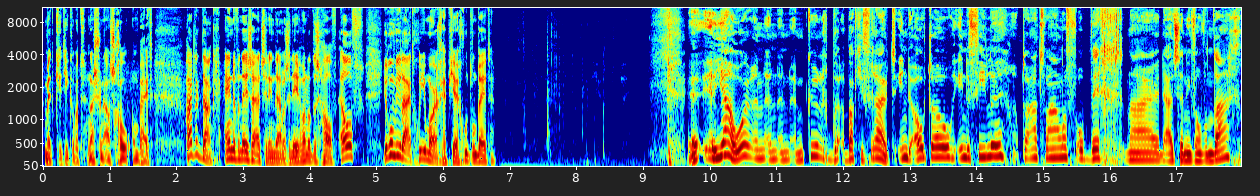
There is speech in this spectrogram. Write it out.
met kritiek op het Nationaal Schoolontbijt. Hartelijk dank. Einde van deze uitzending, dames en heren, want het is half elf. Jeroen Wielaert, goedemorgen. Heb jij goed ontbeten? Eh, eh, ja hoor, een, een, een, keurig bakje fruit. In de auto, in de file, op de A12, op weg naar de uitzending van vandaag.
